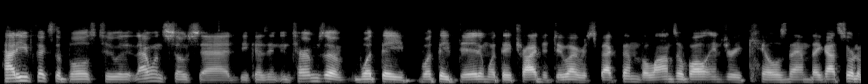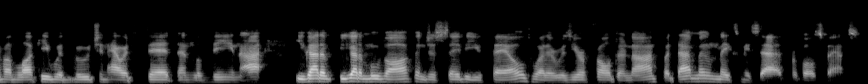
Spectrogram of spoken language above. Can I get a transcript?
how do you fix the Bulls too? That one's so sad because in, in terms of what they what they did and what they tried to do, I respect them. The Lonzo Ball injury kills them. They got sort of unlucky with Vooch and how it fit and LaVine. I, you gotta you gotta move off and just say that you failed, whether it was your fault or not. But that one makes me sad for Bulls fans.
